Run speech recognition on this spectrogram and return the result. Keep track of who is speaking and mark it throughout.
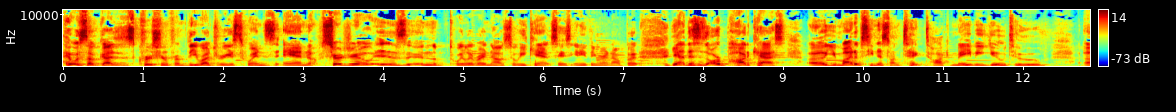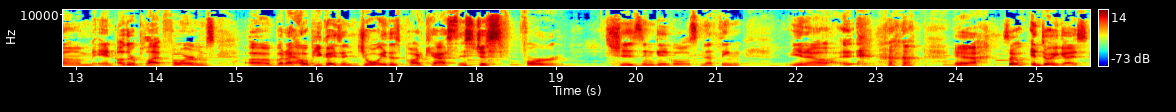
Speaker 1: Hey, what's up, guys? It's Christian from the Rodriguez Twins, and Sergio is in the toilet right now, so he can't say anything right now. But yeah, this is our podcast. Uh, you might have seen us on TikTok, maybe YouTube, um, and other platforms. Uh, but I hope you guys enjoy this podcast. It's just for shiz and giggles, nothing, you know. yeah. So enjoy, guys.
